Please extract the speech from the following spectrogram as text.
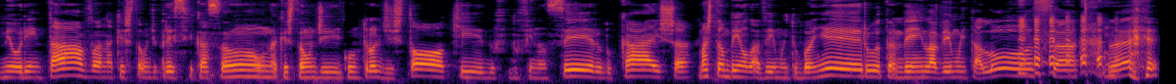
me orientava na questão de precificação, na questão de controle de estoque, do, do financeiro, do caixa, mas também eu lavei muito banheiro, também lavei muita louça, né?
